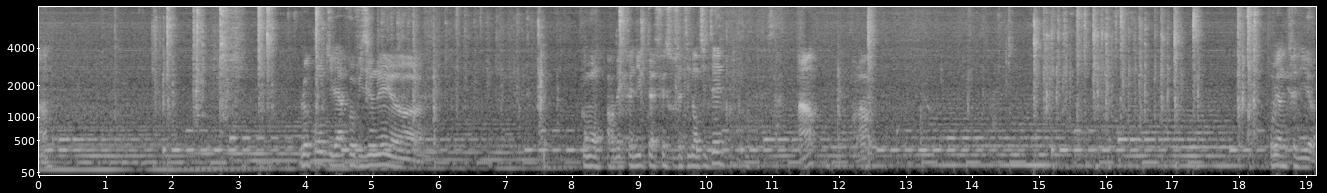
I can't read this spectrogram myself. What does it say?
Hein? Le compte, il est approvisionné euh, comment Par des crédits que tu as fait sous cette identité Hein Voilà. Combien de crédits euh,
